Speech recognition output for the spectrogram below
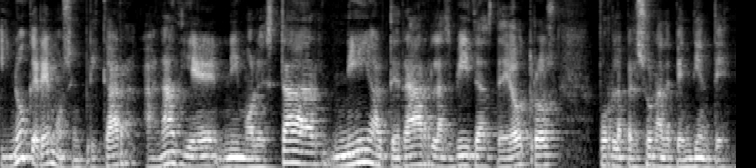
y no queremos implicar a nadie, ni molestar, ni alterar las vidas de otros por la persona dependiente.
